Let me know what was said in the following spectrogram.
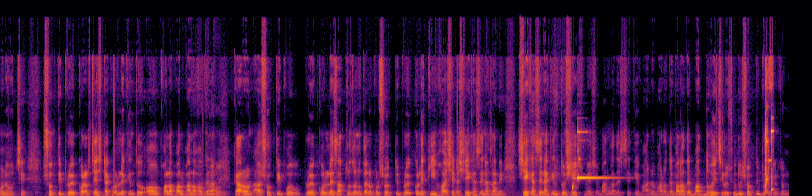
মনে হচ্ছে। শক্তি প্রয়োগ করার চেষ্টা করলে কিন্তু ফলাফল ভালো হবে না। কারণ শক্তি প্রয়োগ করলে ছাত্র জনতার উপর শক্তি প্রয়োগ করলে কি হয় সেটা শেখ হাসিনা জানে। শেখ হাসিনা কিন্তু শেষমেশ বাংলাদেশ থেকে ভারতে পালাতে বাধ্য হয়েছিল শুধু শক্তি প্রয়োগের জন্য।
